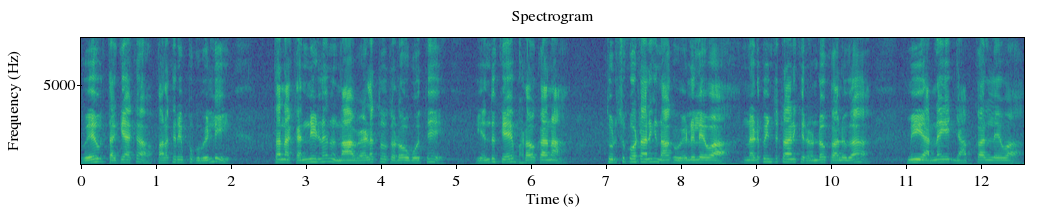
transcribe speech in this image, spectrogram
వేవ్ తగ్గాక పలకరింపుకు వెళ్ళి తన కన్నీళ్ళను నా వేళ్ళతో తొడవబోతే ఎందుకే భడవకానా? తుడుచుకోవటానికి నాకు వేళ్ళు లేవా? నడిపించటానికి రెండో కాలుగా మీ అన్నయ్య జ్ఞాపకాలు లేవా?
